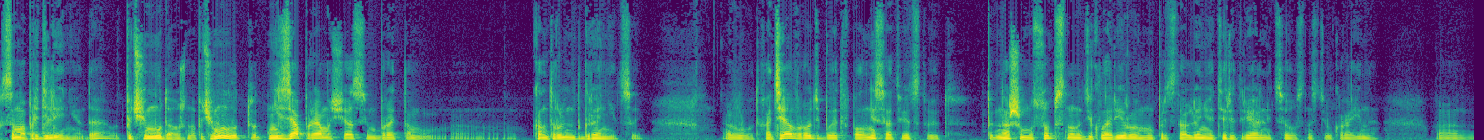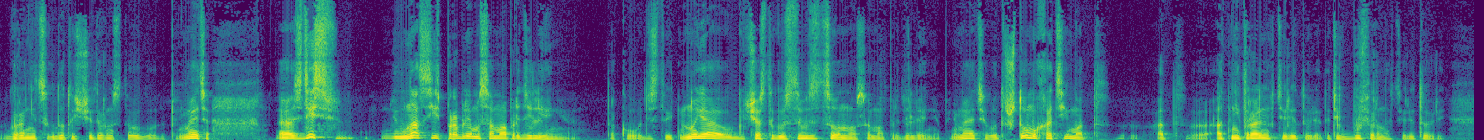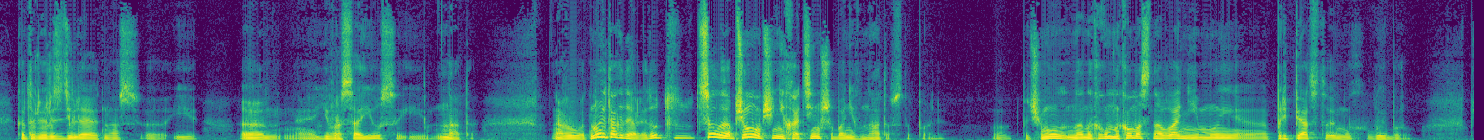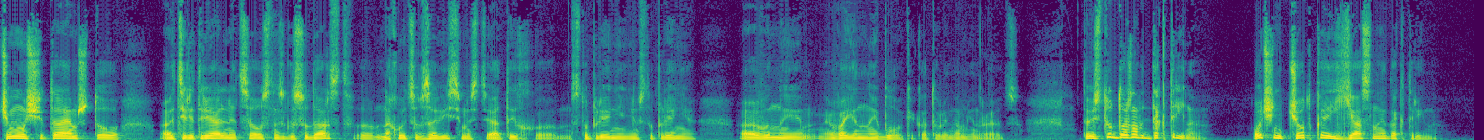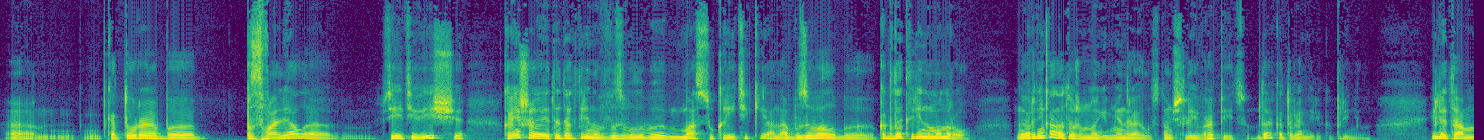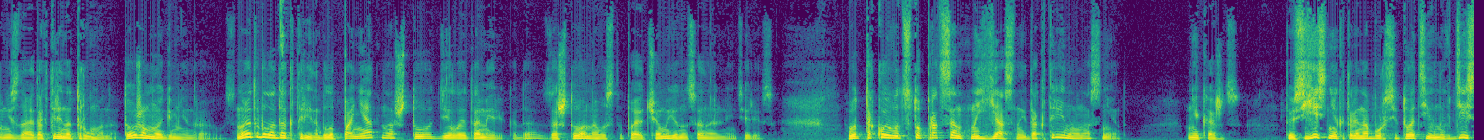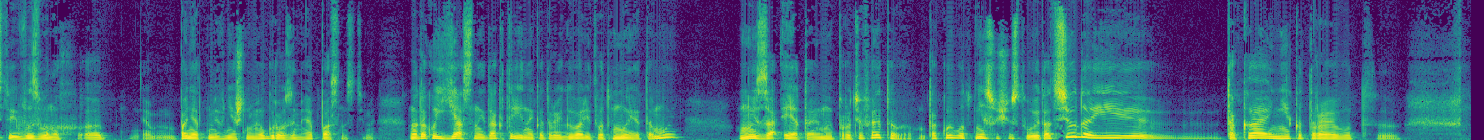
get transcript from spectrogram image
самоопределения. Да? Вот почему должно? Почему вот, вот нельзя прямо сейчас им брать там контроль над границей? Вот. Хотя вроде бы это вполне соответствует нашему собственному декларируемому представлению о территориальной целостности Украины э, в границах до 2014 года. Понимаете? А здесь у нас есть проблема самоопределения такого действительно. Ну, я часто говорю цивилизационного самоопределения. Понимаете? Вот что мы хотим от, от, от нейтральных территорий, от этих буферных территорий, которые разделяют нас э, и э, Евросоюз, и НАТО. Вот. Ну и так далее. Тут целое... Почему мы вообще не хотим, чтобы они в НАТО вступали? Вот. Почему, на, на, каком, на каком основании мы э, препятствуем их выбору? Почему мы считаем, что территориальная целостность государств э, находится в зависимости от их вступления и не вступления в иные военные блоки, которые нам не нравятся? То есть тут должна быть доктрина, очень четкая, ясная доктрина, которая бы позволяла все эти вещи Конечно, эта доктрина вызвала бы массу критики, она вызывала бы, как доктрина Монро. Наверняка она тоже многим не нравилась, в том числе европейцам, да, которую Америка приняла. Или там, не знаю, доктрина Трумана тоже многим не нравилась. Но это была доктрина, было понятно, что делает Америка, да, за что она выступает, чем ее национальные интересы. Вот такой вот стопроцентно ясной доктрины у нас нет, мне кажется. То есть есть некоторый набор ситуативных действий, вызванных э, понятными внешними угрозами и опасностями. Но такой ясной доктрины, которая говорит, вот мы это мы, мы за это, и мы против этого, такой вот не существует. Отсюда и такая некоторая вот...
